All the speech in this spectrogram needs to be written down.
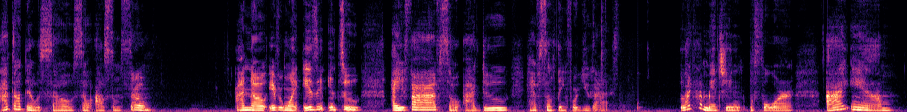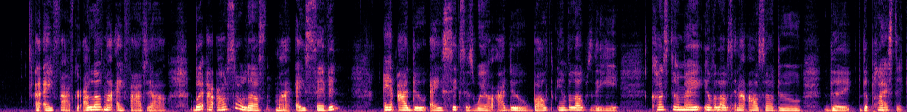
I thought that was so, so awesome. So I know everyone isn't into A5, so I do have something for you guys. Like I mentioned before, I am a A5 girl. I love my A5s, y'all. But I also love my A7 and I do A6 as well. I do both envelopes, the custom made envelopes and I also do the the plastic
